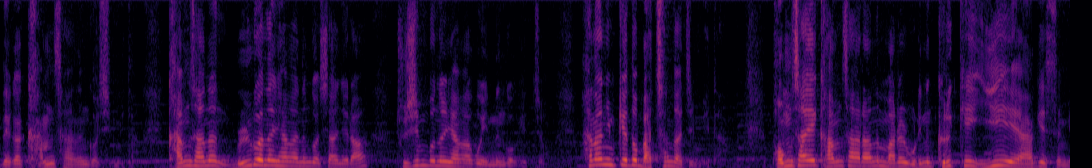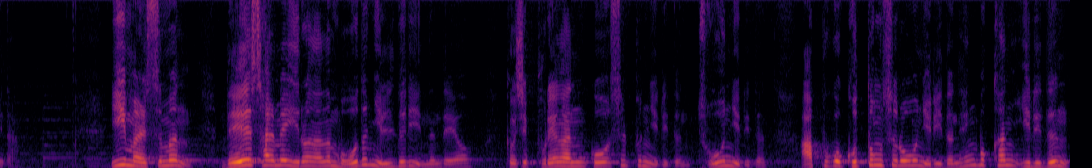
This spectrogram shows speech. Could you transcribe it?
내가 감사하는 것입니다. 감사는 물건을 향하는 것이 아니라 주신 분을 향하고 있는 거겠죠. 하나님께도 마찬가지입니다. 범사에 감사라는 말을 우리는 그렇게 이해해야 하겠습니다. 이 말씀은 내 삶에 일어나는 모든 일들이 있는데요. 그것이 불행하고 슬픈 일이든 좋은 일이든 아프고 고통스러운 일이든 행복한 일이든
